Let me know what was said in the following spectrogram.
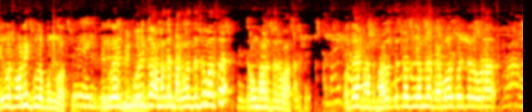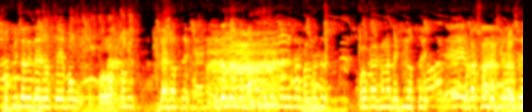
এগুলো সব অনেকগুলো পণ্য আছে। এগুলোর বিপরীত আমাদের বাংলাদেশেও আছে এবং ভারতেরও আছে। অতএব ভারতেরটা যদি আমরা ব্যবহার করি তাহলে ওরা শক্তিশালী দেশ আছে এবং অর্থবিদ দেশ আছে। এটা যদি আমরা বাংলাদেশেরটা নিই তাহলে বাংলাদেশের কলকারখানা বেশি হচ্ছে প্রোডাকশন বেশি হচ্ছে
